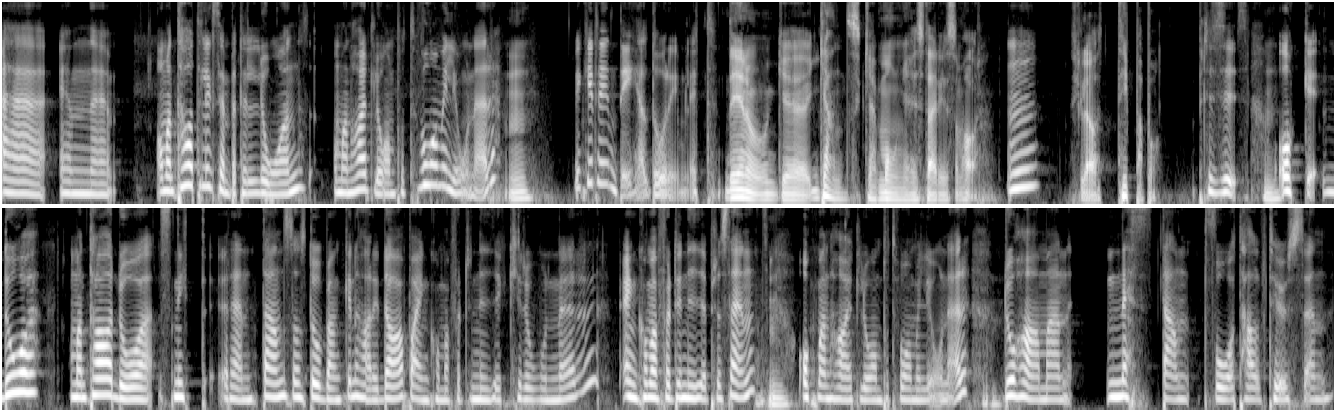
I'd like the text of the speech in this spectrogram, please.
eh, en... eh, Om man tar till exempel ett lån, om man har ett lån på två miljoner, Mm. vilket inte är helt orimligt. Det är nog eh, ganska många i Sverige som har, Mm, skulle jag tippa på. precis. Mm. Och då, om man tar då snitträntan som storbanken har idag på 1,49 kronor, 1,49 procent, Mm. och man har ett lån på 2 miljoner, då har man nästan 2 500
